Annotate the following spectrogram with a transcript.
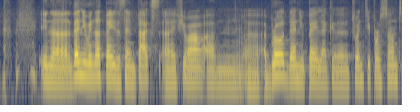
in uh, then you will not pay the same tax. Uh, if you are um, uh, abroad, then you pay like 20%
